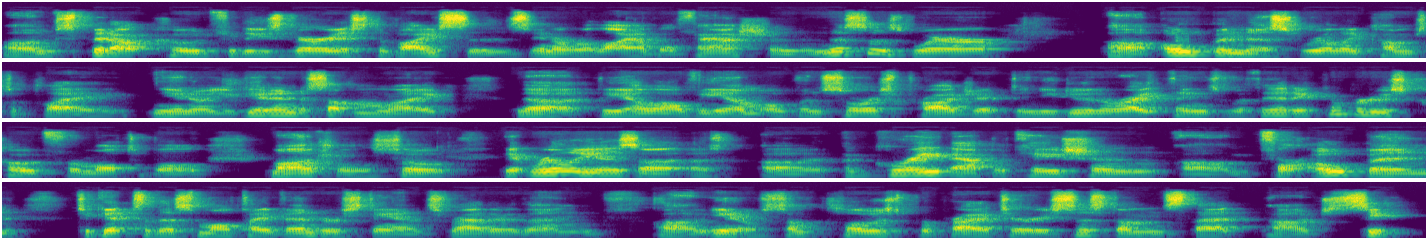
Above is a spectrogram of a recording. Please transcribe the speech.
um, spit out code for these various devices in a reliable fashion. And this is where uh, openness really comes to play. You know, you get into something like the, the LLVM open source project and you do the right things with it, it can produce code for multiple modules. So it really is a, a, a great application um, for open to get to this multi-vendor stance rather than, uh, you know, some closed proprietary systems that uh, seek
